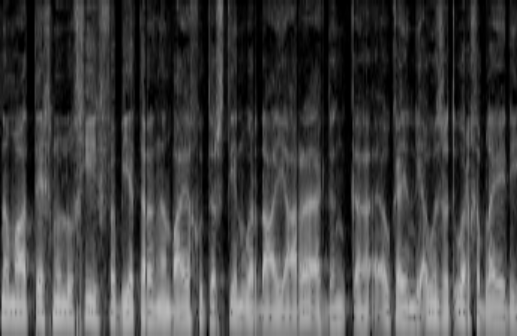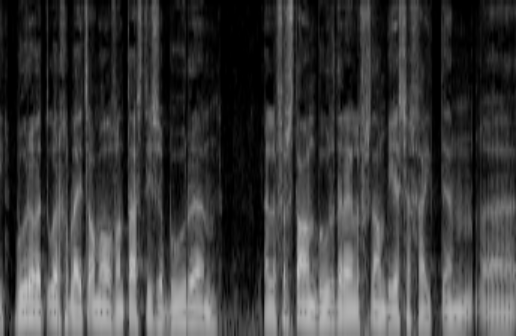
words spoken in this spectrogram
nou maar tegnologie verbetering en baie goeders teenoor daai jare. Ek dink uh, okay en die ouens wat oorgebly het, die boere wat oorgebly het, is almal fantastiese boere en hulle verstaan boerdery, hulle verstaan besigheid en uh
